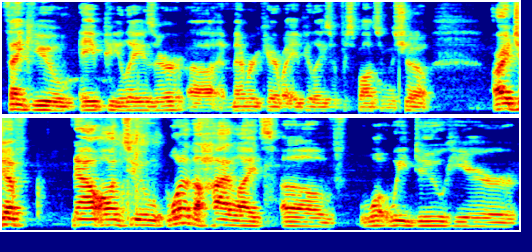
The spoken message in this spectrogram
thank you, AP Laser uh, and Memory Care by AP Laser for sponsoring the show. All right, Jeff. Now on to one of the highlights of what we do here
